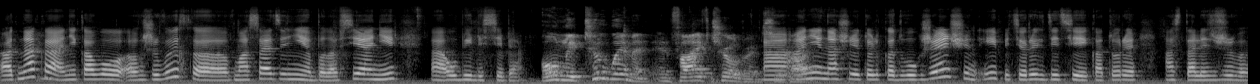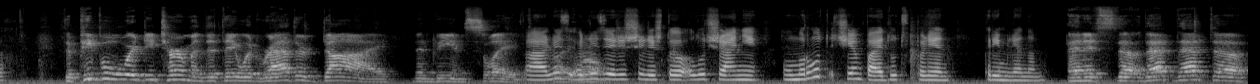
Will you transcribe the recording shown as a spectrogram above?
Однако никого а, в живых а, в Масаде не было, все они а, убили себя. Only two women and five children А, Они нашли только двух женщин и пятерых детей, которые остались в живых. The people were determined that they would rather die than be enslaved. By Люди, люди решили, что лучше они умрут, чем пойдут в плен к римлянам. And it's the, that that uh,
